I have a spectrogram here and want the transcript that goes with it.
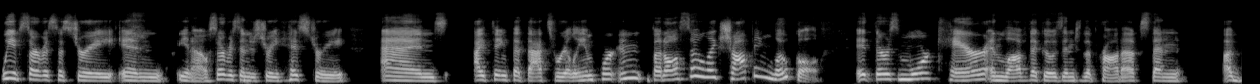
we have service history in, you know, service industry history. And I think that that's really important, but also like shopping local. It, there's more care and love that goes into the products than a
